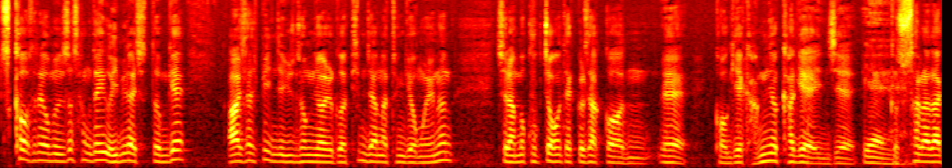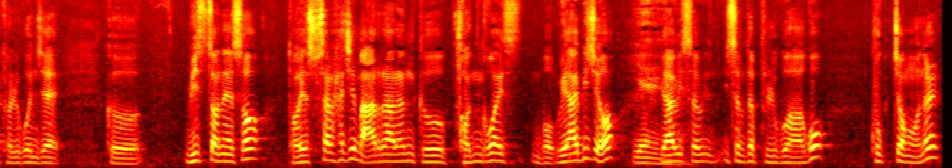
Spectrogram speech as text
스카웃을 해오면서 상당히 의미가 있었던 게 아시다시피 이제 윤석열 그 팀장 같은 경우에는 지난번 국정원 댓글 사건에 거기에 강력하게 이제 예. 그 수사를 하다 결국 이제 그 윗선에서 더 이상 수사를 하지 말라는 그 권고가 있, 뭐 외압이죠. 예. 외압이 있음에도 불구하고 국정원을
